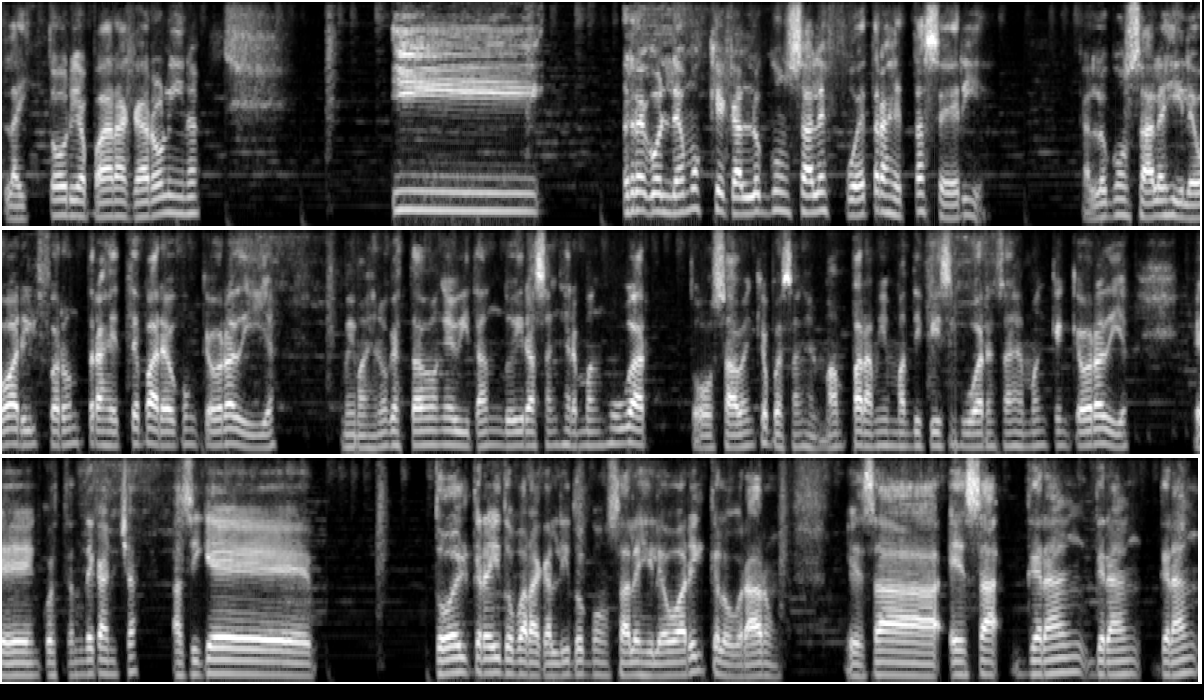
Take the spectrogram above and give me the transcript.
la historia para Carolina. Y recordemos que Carlos González fue tras esta serie. Carlos González y Leo Aril fueron tras este pareo con quebradilla. Me imagino que estaban evitando ir a San Germán jugar. Todos saben que pues San Germán para mí es más difícil jugar en San Germán que en Quebradilla eh, en cuestión de cancha. Así que todo el crédito para Carlitos González y Leo Aril que lograron esa, esa gran, gran, gran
